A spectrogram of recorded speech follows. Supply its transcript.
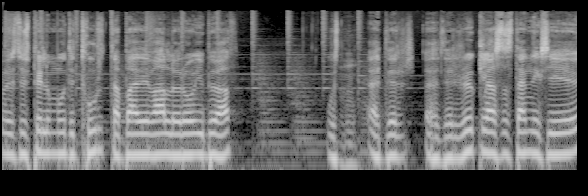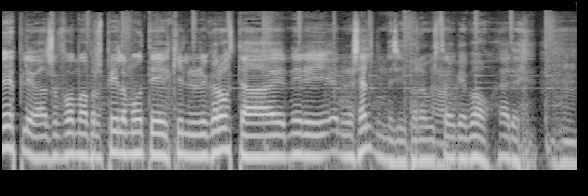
við spilum út í túrta bæði Valur og IBF veist, Mhm. þetta er, þetta er rugglegasta stemning sem ég upplifa, svo fór maður bara að spila múti skilur ykkur óta nýri í seldinni síðan, bara, Já. ok, bá, herri Mhm.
